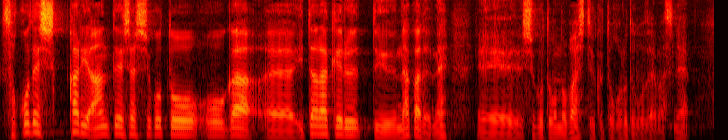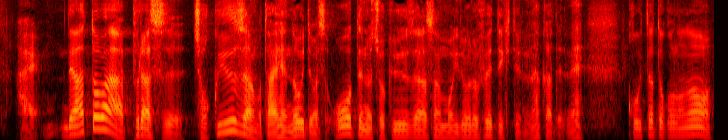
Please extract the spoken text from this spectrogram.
そこでしっかり安定した仕事がいただけるっていう中でね仕事を伸ばしていくところでございますね。はい、であとはプラス直ユーザーも大変伸びてます。大手の直ユーザーーザーさんもいろいろ増えてきている中でねこういったところの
